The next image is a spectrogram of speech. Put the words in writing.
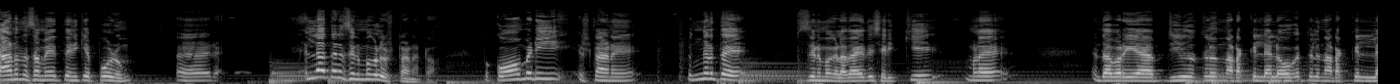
കാണുന്ന സമയത്ത് എനിക്കെപ്പോഴും എല്ലാത്തരം സിനിമകളും ഇഷ്ടമാണ് കേട്ടോ. ഇപ്പോൾ കോമഡി ഇഷ്ടമാണ് ഇങ്ങനത്തെ സിനിമകൾ അതായത് ശരിക്ക് നമ്മളെ എന്താ പറയുക ജീവിതത്തിൽ നടക്കില്ല ലോകത്തിൽ നടക്കില്ല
